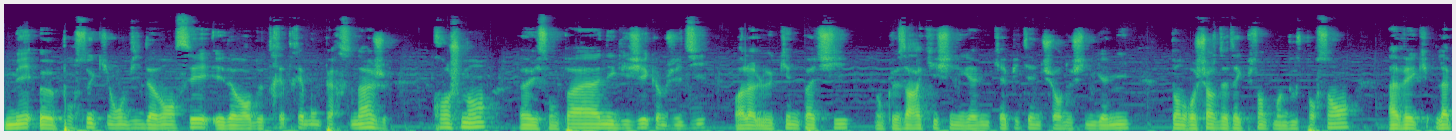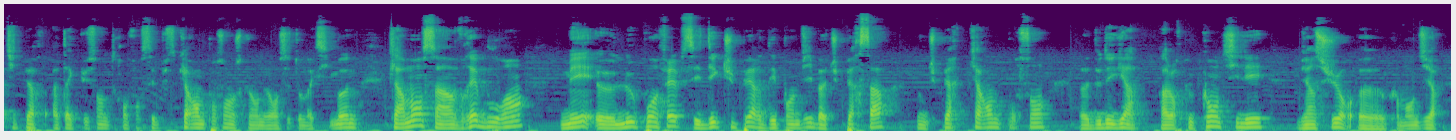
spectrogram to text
Mais euh, pour ceux qui ont envie d'avancer et d'avoir de très très bons personnages, franchement, euh, ils sont pas négligés comme j'ai dit. Voilà le Kenpachi, donc le Zaraki Shinigami, capitaine tueur de Shinigami, temps de recharge d'attaque puissante moins de 12%, avec la petite perte attaque puissante renforcée plus 40% lorsque l'endurance est au maximum. Clairement, c'est un vrai bourrin, mais euh, le point faible, c'est dès que tu perds des points de vie, bah tu perds ça, donc tu perds 40% de dégâts. Alors que quand il est, bien sûr, comment dire, euh,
